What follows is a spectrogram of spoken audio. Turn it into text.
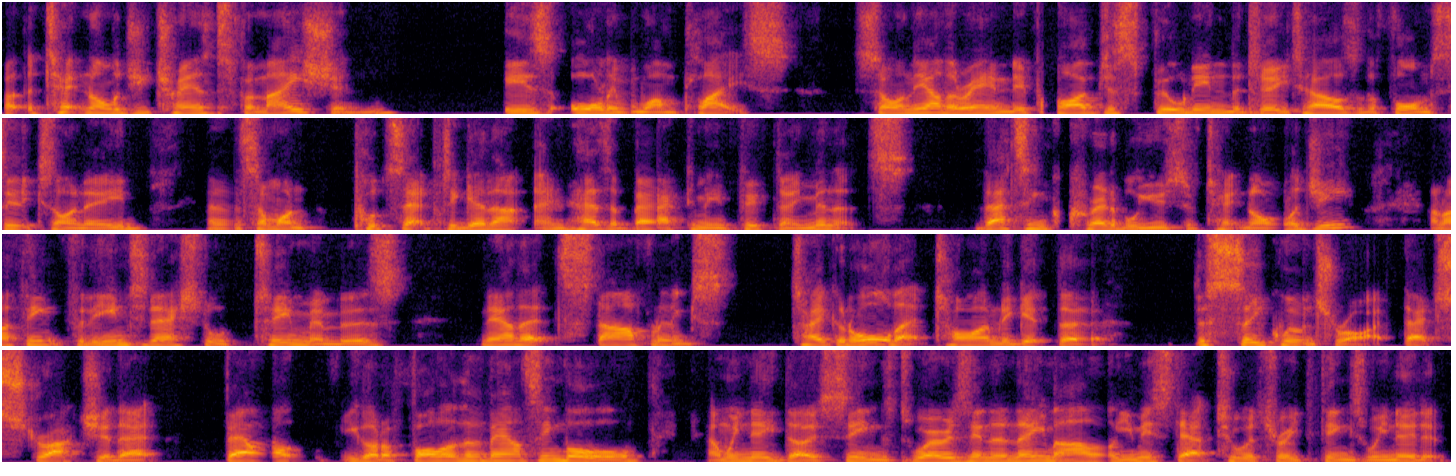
But the technology transformation is all in one place. So on the other end, if I've just filled in the details of the form six I need, and someone puts that together and has it back to me in 15 minutes, that's incredible use of technology. And I think for the international team members, now that StaffLink's taken all that time to get the the sequence right, that structure, that you got to follow the bouncing ball, and we need those things. Whereas in an email, you missed out two or three things we needed.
